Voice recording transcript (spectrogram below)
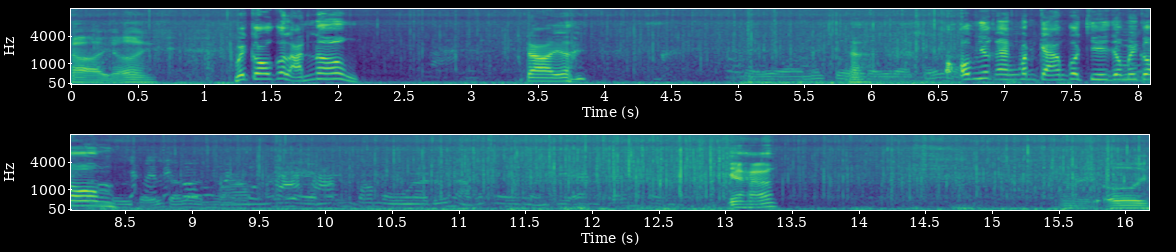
Trời ơi. Mấy cô có lạnh không? Trời ơi à, út nhất ăn bánh cam có chia cho mấy cô không? 10 tuổi trở lên thôi. không mấy em cũng có mua đứa nào cũng mua này kia ăn sáng dạ hả? Trời ơi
